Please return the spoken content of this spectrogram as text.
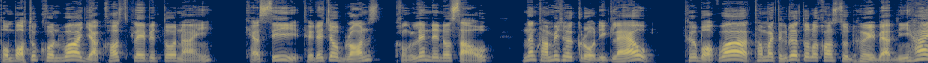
ผมบอกทุกคนว่าอยากคอสเพลย์เป็นตัวไหน แคสซี่เธอได้เจ้าบรอนซ์ของเล่นไดโนเสาร์นั่นทำให้เธอโกรธอีกแล้ว เธอบอกว่าทำไมถึงเลือกตัวละครสุดเฮยแบบนี้ให้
